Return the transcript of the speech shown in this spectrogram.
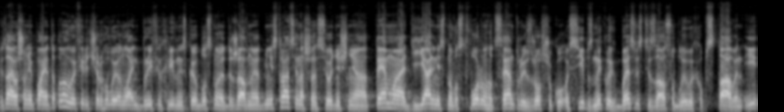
Вітаю, шановні пані та панове. В ефірі черговий онлайн-брифінг Рівненської обласної державної адміністрації. Наша сьогоднішня тема діяльність новоствореного центру із розшуку осіб, зниклих безвісті за особливих обставин. І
